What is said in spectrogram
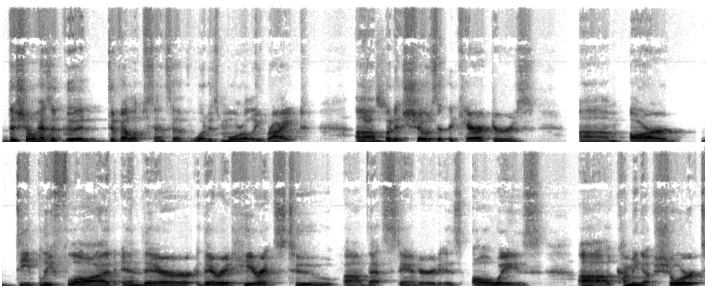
the show has a good developed sense of what is morally right, uh, Yes. but it shows that the characters um, are deeply flawed, and their their adherence to um, that standard is always uh, coming up short,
